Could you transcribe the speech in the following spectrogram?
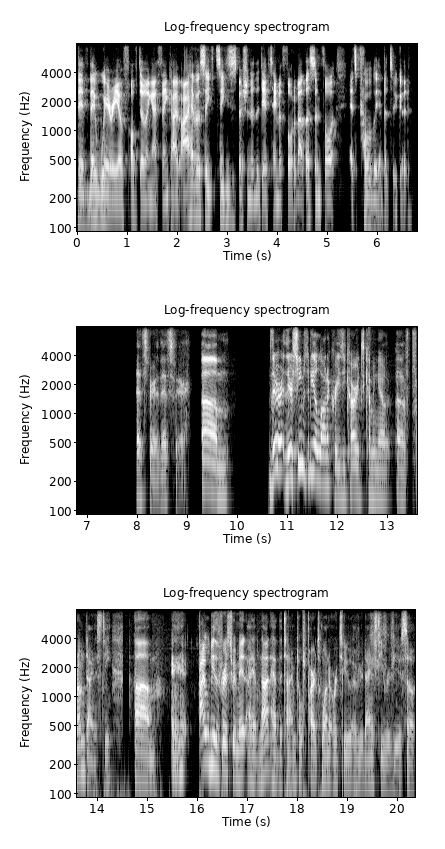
they're, they're wary of, of doing. I think I, I have a sneaky suspicion that the dev team have thought about this and thought it's probably a bit too good. That's fair. That's fair. Um, there there seems to be a lot of crazy cards coming out uh, from Dynasty. Um, I will be the first to admit I have not had the time to watch parts one or two of your Dynasty review, so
